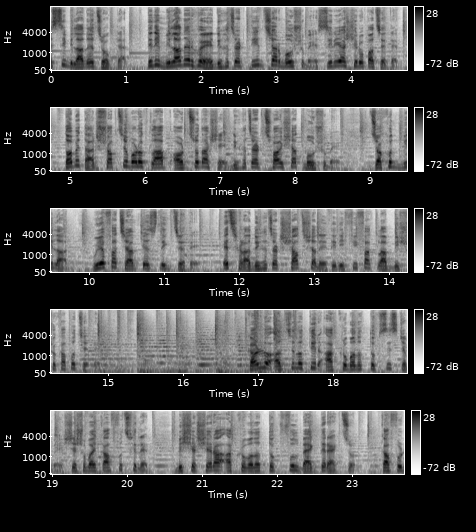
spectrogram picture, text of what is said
এসি মিলানে যোগ দেন। তিনি মিলানের হয়ে দুই হাজার তিন চার মৌসুমে সিরিয়া শিরোপা জেতেন। তবে তার সবচেয়ে বড় ক্লাব অর্জন আসে দুই হাজার ছয় সাত মৌসুমে, যখন মিলান উয়েফা চ্যাম্পিয়ন্স লিগ জেতে। এছাড়া দুই হাজার সাত সালে তিনি ফিফা ক্লাব বিশ্বকাপও জেতেন। কার্লো আনচেলত্তির আক্রমণাত্মক সিস্টেমে সে সময় কাফু ছিলেন বিশ্বের সেরা আক্রমণাত্মক ফুল ব্যাকদের একজন। কাফুর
